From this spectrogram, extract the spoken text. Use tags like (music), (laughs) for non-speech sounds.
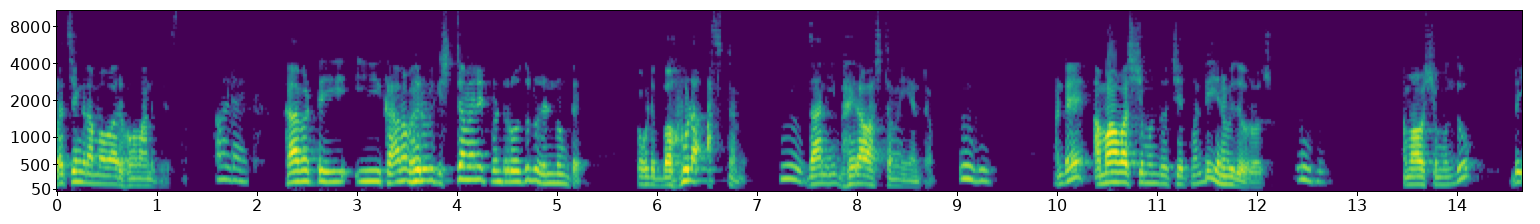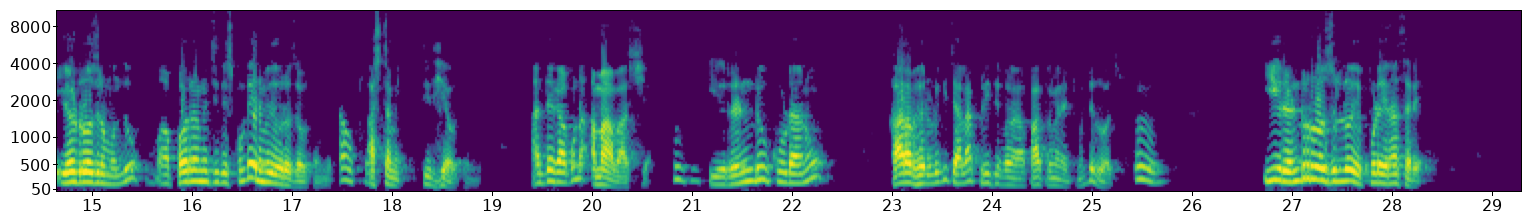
ప్రత్యేక అమ్మవారి హోమాన్ని చేస్తాం. కాబట్టి ఈ కాలభైరవుడికి ఇష్టమైనటువంటి రోజులు రెండు ఉంటాయి ఒకటి బహుళ అష్టమి. దాన్ని భైరవాష్టమి అంటాం. అంటే అమావాస్య ముందు వచ్చేటువంటి ఎనిమిదవ రోజు. అమావాస్య ముందు అంటే ఏడు రోజుల ముందు పౌర్ణమి నుంచి తీసుకుంటే ఎనిమిదవ రోజు అవుతుంది. అష్టమి తిథి అవుతుంది. అంతేకాకుండా అమావాస్య. ఈ రెండు కూడాను కాలభైరుడికి చాలా ప్రీతి పాత్రమైనటువంటి రోజులు. ఉమ్, ఈ రెండు రోజుల్లో ఎప్పుడైనా సరే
